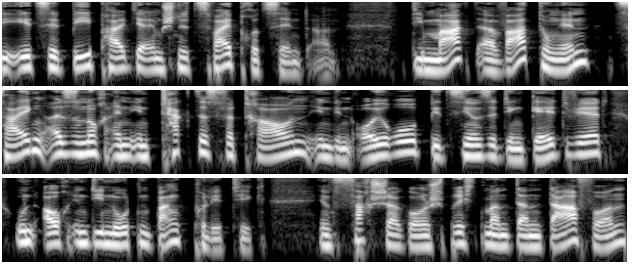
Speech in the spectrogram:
Die EZB peilt ja im Schnitt zwei Prozent an. Die Markterwartungen zeigen also noch ein intaktes Vertrauen in den Euro bzw. den Geldwert und auch in die Notenbankpolitik. Im Fachjargon spricht man dann davon,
